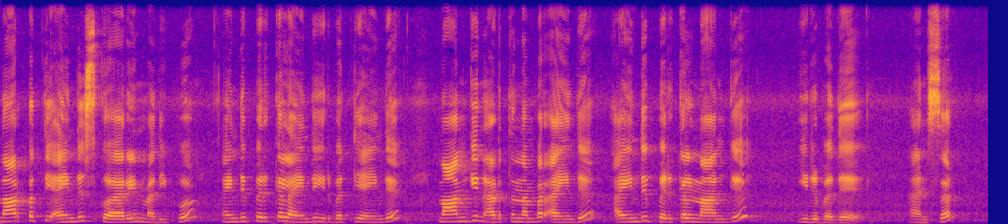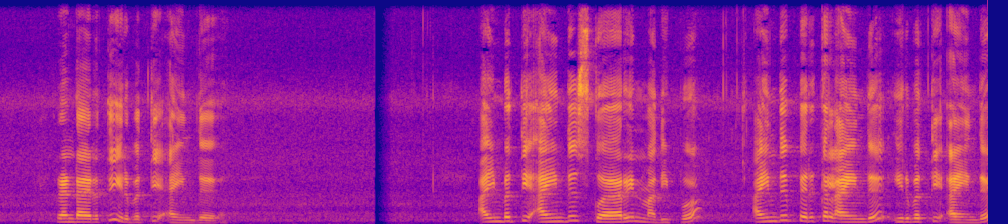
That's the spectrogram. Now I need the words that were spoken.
நாற்பத்தி ஐந்து ஸ்கொயரின் மதிப்பு ஐந்து பெருக்கல் ஐந்து இருபத்தி ஐந்து. நான்கின் அடுத்த நம்பர் ஐந்து ஐந்து பெருக்கல் நான்கு இருபது. ஆன்சர் ரெண்டாயிரத்தி இருபத்தி ஐந்து. ஐம்பத்தி ஐந்து ஸ்கொயரின் மதிப்பு ஐந்து பெருக்கல் ஐந்து இருபத்தி ஐந்து.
